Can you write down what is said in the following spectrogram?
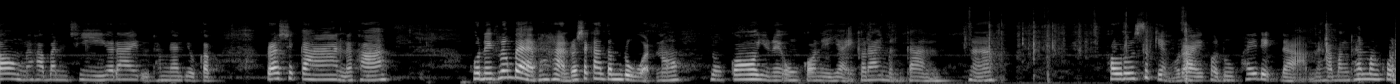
ต้องนะคะ บัญชีก็ได้หรือทำงานเกี่ยวกับราชการนะคะ คนในเครื่องแบบทหารราชการตำรวจเนาะแล้วก็อยู่ในองค์กรใหญ่ ๆ ก็ได้เหมือนกันนะเขารู้สึกอย่างไรขอดูไพ่เด็กดาบนะคะ บางท่านบางคน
